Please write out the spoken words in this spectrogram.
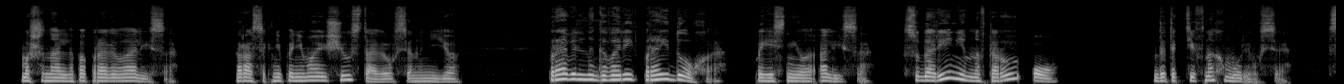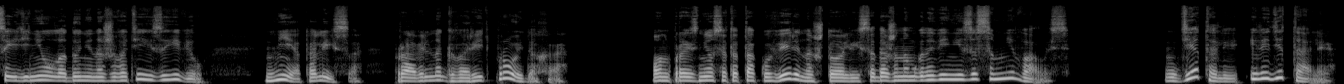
— машинально поправила Алиса. Расок непонимающе уставился на нее. «Правильно говорить «пройдоха», — пояснила Алиса, с ударением на вторую «о». Детектив нахмурился, соединил ладони на животе и заявил. «Нет, Алиса, правильно говорить «пройдоха». Он произнес это так уверенно, что Алиса даже на мгновение засомневалась. «Детали или детали?»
